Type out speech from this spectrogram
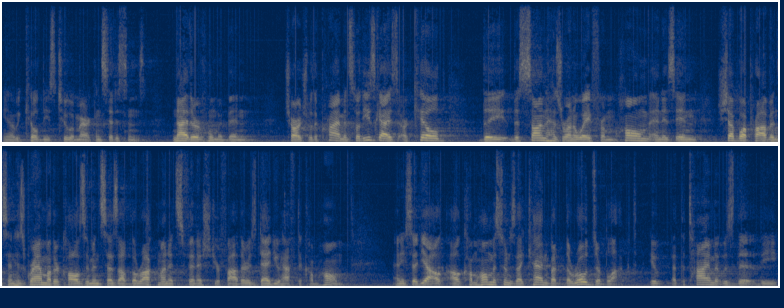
You know, we killed these two American citizens, neither of whom had been charged with a crime. And so these guys are killed. The, the son has run away from home and is in Shebwa province, and his grandmother calls him and says, Abdul Rahman, it's finished. Your father is dead. You have to come home. And he said, Yeah, I'll, I'll come home as soon as I can, but the roads are blocked. It, at the time, it was the, the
